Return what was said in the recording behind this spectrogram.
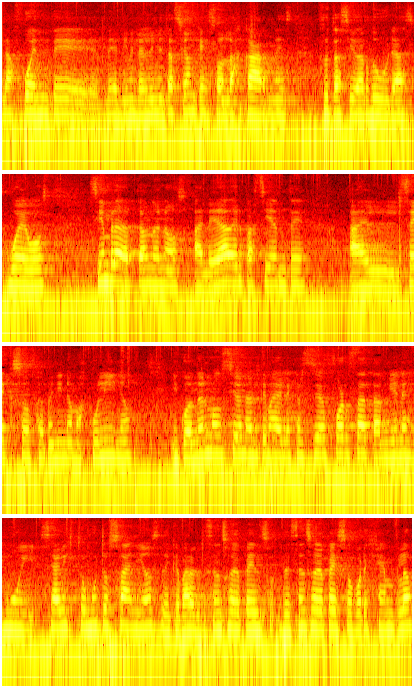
la fuente de la alimentación, que son las carnes, frutas y verduras, huevos, siempre adaptándonos a la edad del paciente, al sexo femenino masculino y cuando él menciona el tema del ejercicio de fuerza, también es muy, se ha visto muchos años de que para el descenso de peso, descenso de peso por ejemplo,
